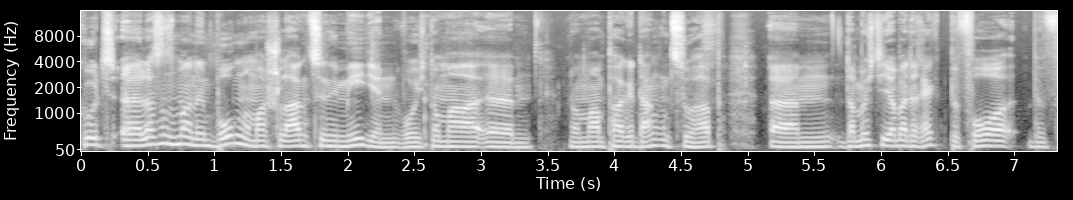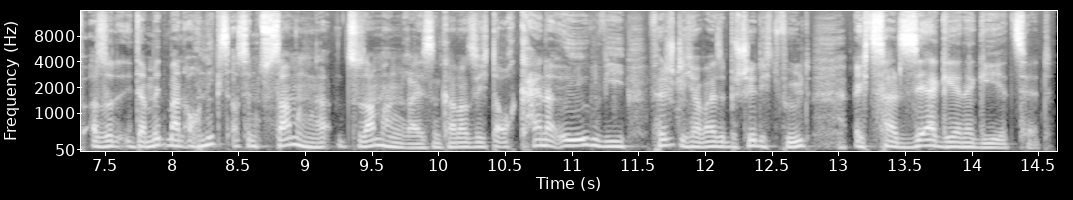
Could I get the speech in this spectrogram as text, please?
Gut, äh, lass uns mal den Bogen nochmal schlagen zu den Medien, wo ich nochmal ähm, noch ein paar Gedanken zu habe. Ähm, da möchte ich aber direkt, bevor, bev- also damit man auch nichts aus dem Zusammenhang, Zusammenhang reißen kann und sich da auch keiner irgendwie fälschlicherweise bestätigt fühlt, ich zahle sehr gerne GEZ.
